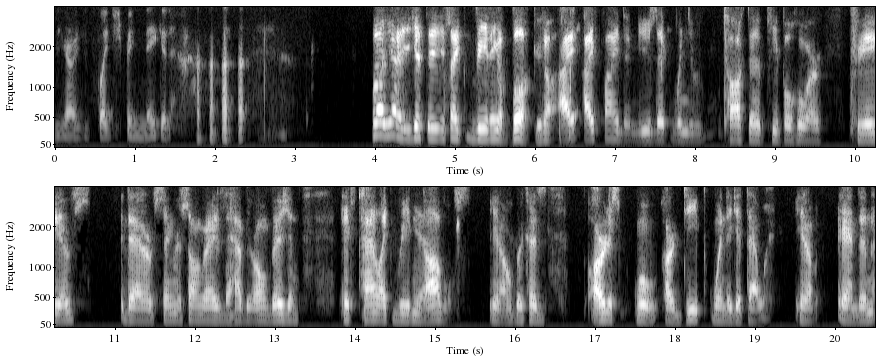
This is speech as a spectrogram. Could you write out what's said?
you know, it's like just being naked. well, yeah, you get the it's like reading a book. You know, I I find in music when you talk to people who are creatives that are singer songwriters that have their own vision, it's kind of like reading Yeah. novels, you know, because artists will are deep when they get that way, you know, and then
